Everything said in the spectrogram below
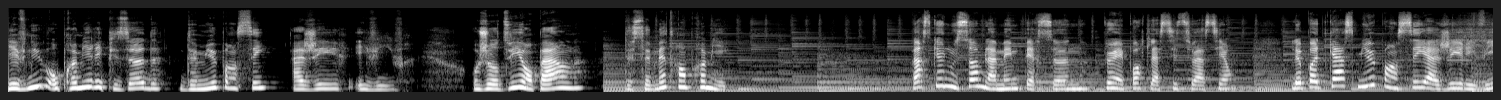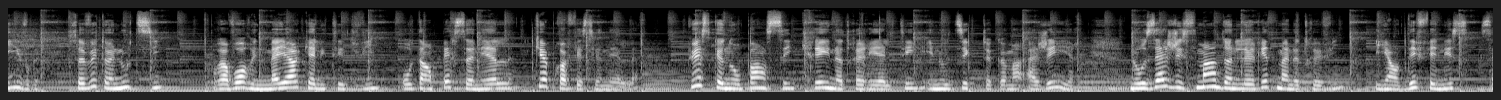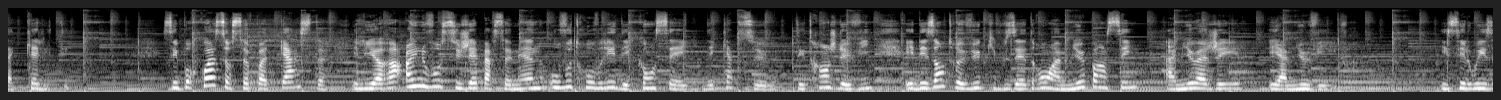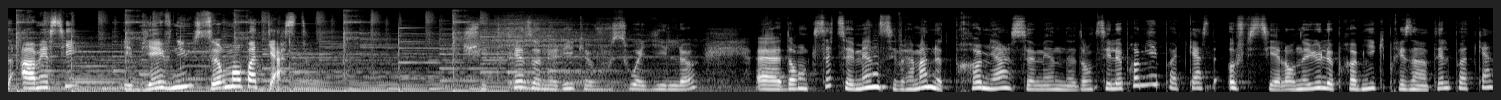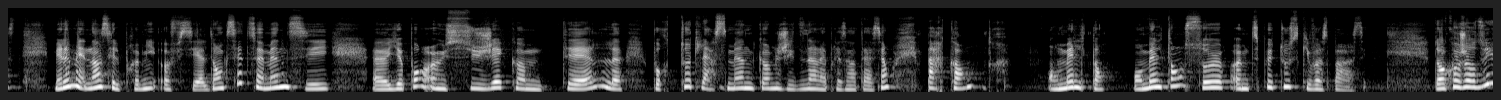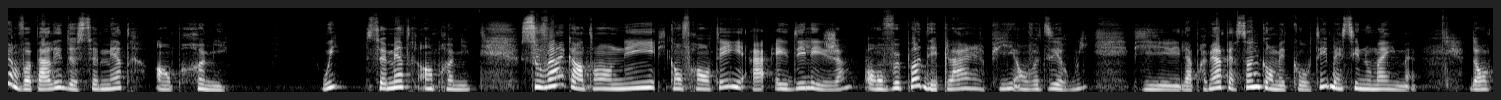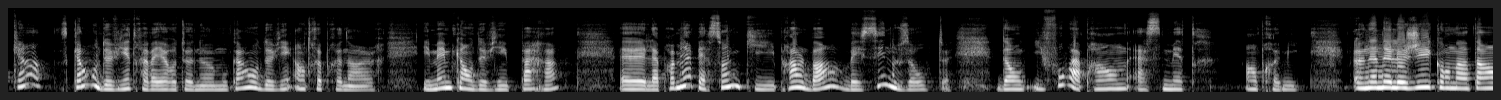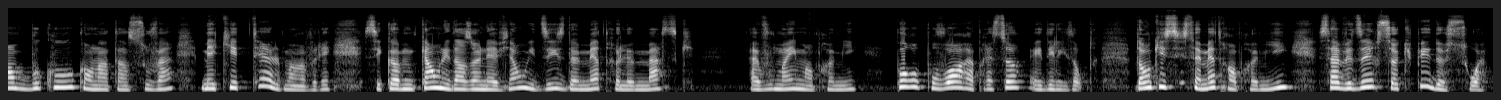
Bienvenue au premier épisode de Mieux penser, agir et vivre. Aujourd'hui, on parle de se mettre en premier. Parce que nous sommes la même personne, peu importe la situation, le podcast Mieux penser, agir et vivre se veut un outil pour avoir une meilleure qualité de vie, autant personnelle que professionnelle. Puisque nos pensées créent notre réalité et nous dictent comment agir, nos agissements donnent le rythme à notre vie et en définissent qualité. C'est pourquoi sur ce podcast, il y aura un nouveau sujet par semaine où vous trouverez des conseils, des capsules, des tranches de vie et des entrevues qui vous aideront à mieux penser, à mieux agir et à mieux vivre. Ici Louise A. Mercier et bienvenue sur mon podcast. Je suis très honorée que vous soyez là euh, donc, cette semaine, c'est vraiment notre première semaine. Donc, c'est le premier podcast officiel. On a eu le premier qui présentait le podcast, mais là, maintenant, c'est le premier officiel. Donc, cette semaine, c'est, euh, il n'y a pas un sujet comme tel pour toute la semaine, comme j'ai dit dans la présentation. Par contre, on met le ton. On met le ton sur un petit peu tout ce qui va se passer. Donc, aujourd'hui, on va parler de se mettre en premier. Oui, se mettre en premier. Souvent, quand on est confronté à aider les gens, on veut pas déplaire, puis on va dire oui. Puis la première personne qu'on met de côté, ben c'est nous-mêmes. Donc, quand, quand on devient travailleur autonome ou quand on devient entrepreneur, et même quand on devient parent, euh, la première personne qui prend le bord, ben c'est nous autres. Donc, il faut apprendre à se mettre en premier. Une analogie qu'on entend beaucoup, qu'on entend souvent, mais qui est tellement vraie. C'est comme quand on est dans un avion, ils disent de mettre le masque à vous-même en premier pour pouvoir après ça aider les autres. Donc ici, se mettre en premier, ça veut dire s'occuper de soi.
